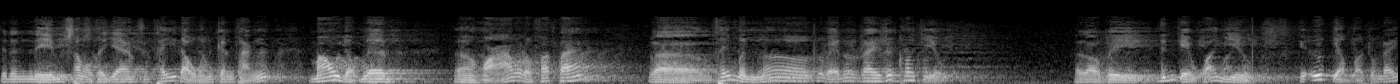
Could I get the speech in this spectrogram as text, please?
cho nên niệm sau một thời gian sẽ thấy đầu mình căng thẳng máu dọc lên à, hỏa bắt đầu phát tán và thấy mình nó có vẻ nó ray rất khó chịu. Rồi vì đính kèm quá nhiều cái ước vọng vào trong đấy.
